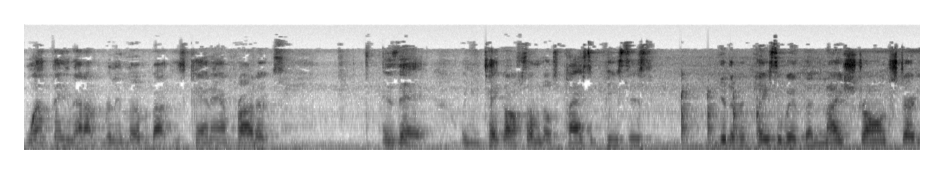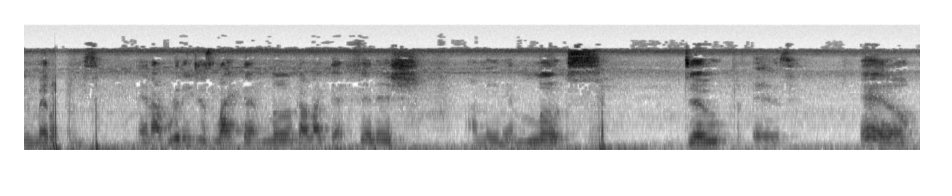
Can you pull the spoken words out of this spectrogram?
One thing that I really love about these Can-Am products is that when you take off some of those plastic pieces, you get to replace it with a nice, strong, sturdy metal piece. And I really just like that look. I like that finish. I mean, it looks dope as hell.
